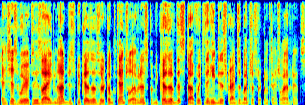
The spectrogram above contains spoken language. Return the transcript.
It's just weird he's like, not just because of circumstantial evidence, but because of this stuff, which then he describes a bunch of circumstantial evidence.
